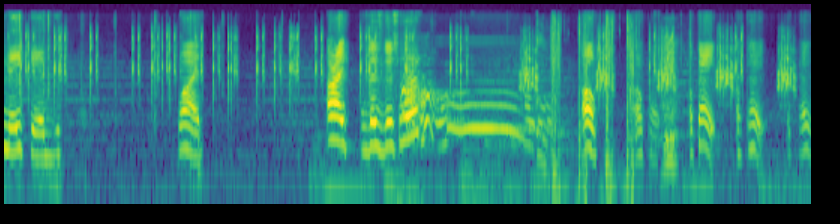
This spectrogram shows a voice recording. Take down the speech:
Naked. What? Alright, does this work? Oh, okay. Okay, okay, okay.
